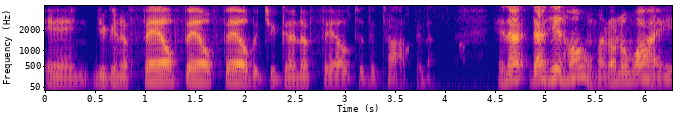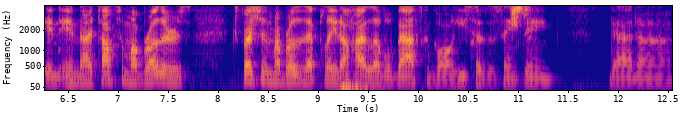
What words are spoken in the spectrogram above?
And you're gonna fail, fail, fail, but you're gonna fail to the top. And and that that hit home. I don't know why. And and I talked to my brothers, especially my brother that played a high level basketball. He says the same thing, that uh,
